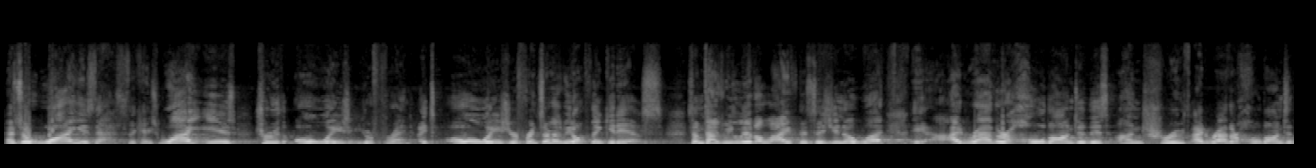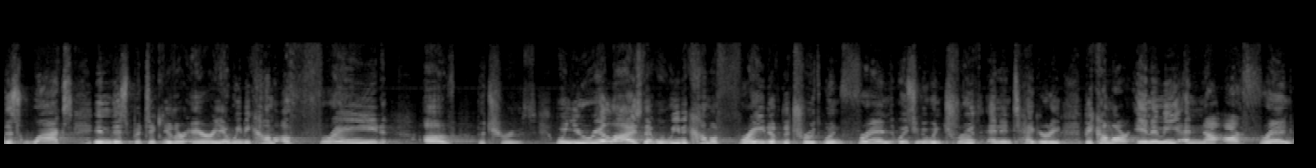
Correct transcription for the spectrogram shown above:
And so, why is that the case? Why is truth always your friend? It's always your friend. Sometimes we don't think it is. Sometimes we live a life that says, you know what? I'd rather hold on to this untruth. I'd rather hold on to this wax in this particular area. We become afraid of the truth. When you realize that when we become afraid of the truth, when friend, excuse me, when truth and integrity become our enemy and not our friend,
